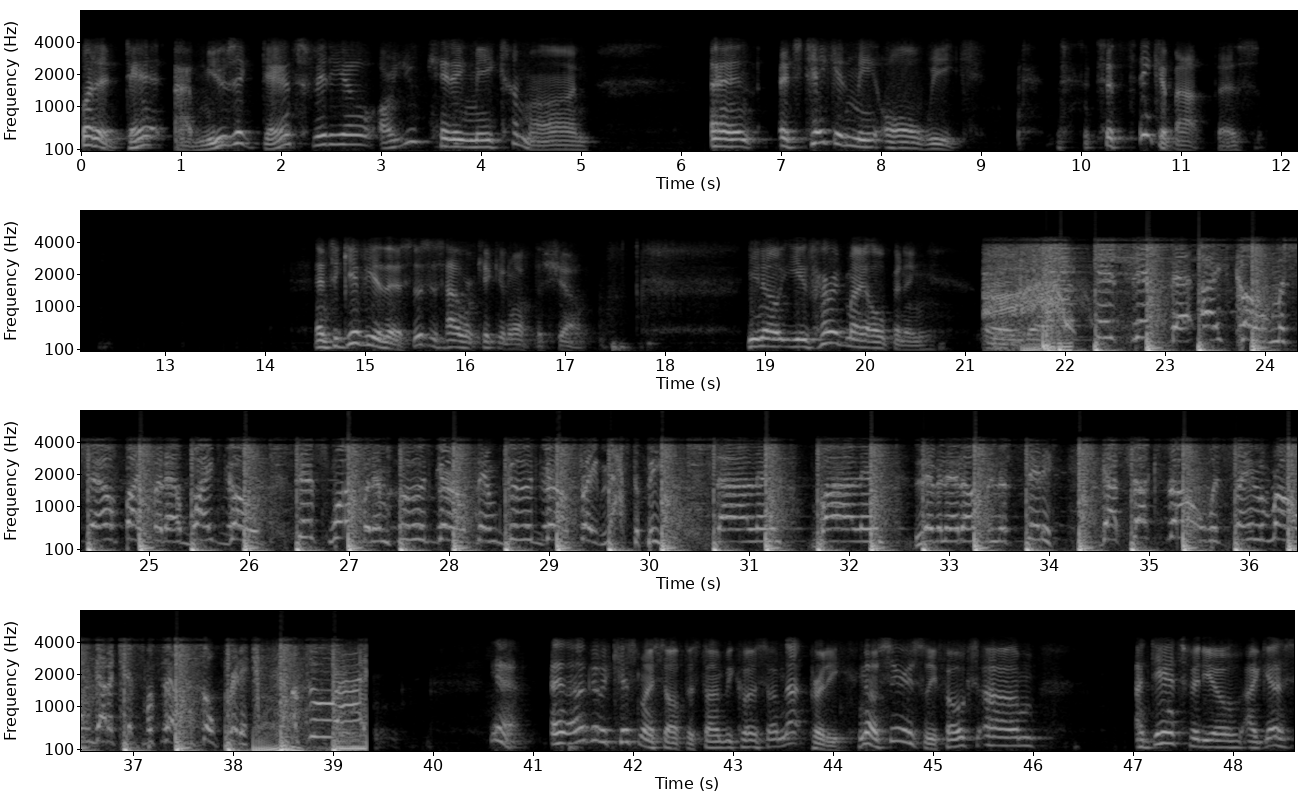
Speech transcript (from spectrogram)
But a dance, a music dance video? Are you kidding me? Come on. And it's taken me all week to think about this. And to give you this, this is how we're kicking off the show. You know, you've heard my opening. And, uh, time because I'm not pretty. No, seriously, folks. Um, a dance video, I guess,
